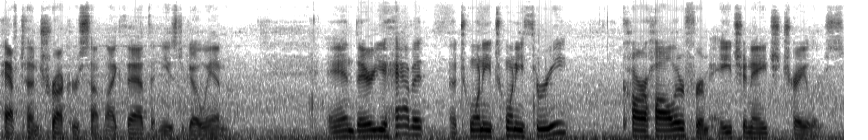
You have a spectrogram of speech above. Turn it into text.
half-ton truck or something like that that needs to go in. And there you have it, a 2023 car hauler from H&H Trailers.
